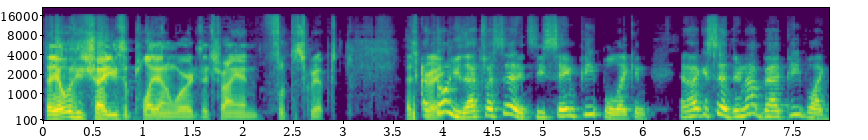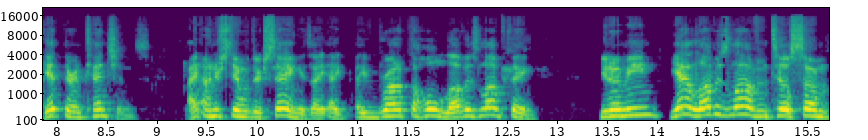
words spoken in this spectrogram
They always try to use a play on words to try and flip the script. That's great. I told you that's what I said. It's these same people. Like and and like I said, they're not bad people. I get their intentions. I understand what they're saying. Is I, I I brought up the whole love is love thing. You know what I mean? Yeah, love is love until some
